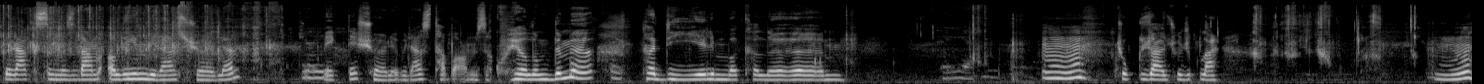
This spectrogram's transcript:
Krax'ımızdan alayım biraz şöyle. Bekle şöyle biraz tabağımıza koyalım değil mi? Hadi yiyelim bakalım. Hmm, çok güzel çocuklar. Hmm.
